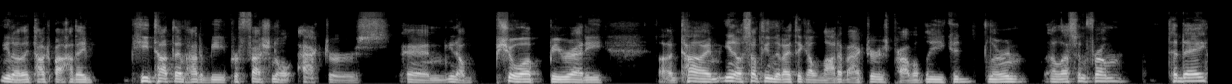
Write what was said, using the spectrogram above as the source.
you know, they talked about how they, he taught them how to be professional actors and, you know, show up, be ready on time. You know, something that I think a lot of actors probably could learn a lesson from today.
